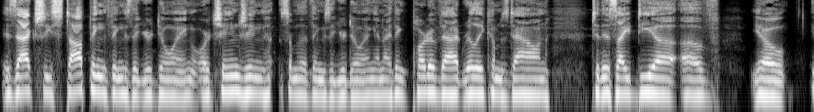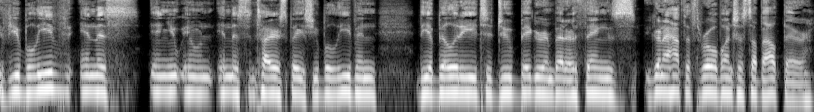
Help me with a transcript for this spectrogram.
is actually stopping things that you're doing or changing some of the things that you're doing. And I think part of that really comes down to this idea of, you know, if you believe in this in you in, in this entire space, you believe in the ability to do bigger and better things, you're to have to throw a bunch of stuff out there.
